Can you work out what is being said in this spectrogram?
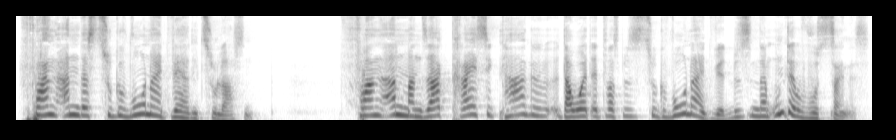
Fang an, das zur Gewohnheit werden zu lassen. Fang an, man sagt, 30 Tage dauert etwas, bis es zur Gewohnheit wird, bis es in deinem Unterbewusstsein ist.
